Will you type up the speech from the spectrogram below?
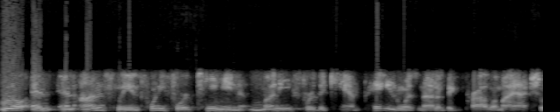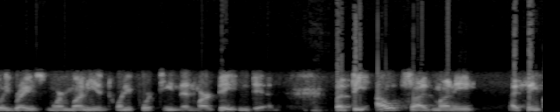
Well, and, and honestly, in 2014, money for the campaign was not a big problem. I actually raised more money in 2014 than Mark Dayton did. But the outside money, I think,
